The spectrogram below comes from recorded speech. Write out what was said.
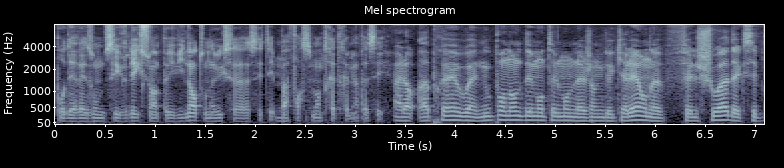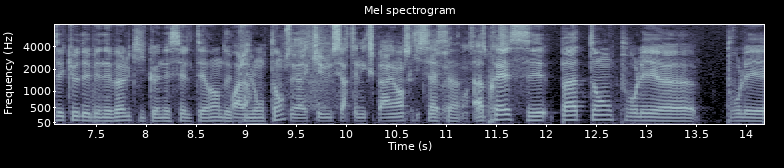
pour des raisons de sécurité qui sont un peu évidentes. On a vu que ça s'était pas forcément très très bien passé. Alors après, ouais, nous pendant le démantèlement de la jungle de Calais, on a fait le choix d'accepter que des bénévoles qui connaissaient le terrain depuis Voilà. longtemps. Qui a une certaine expérience, qui savent ça. Après, c'est pas tant pour les euh, pour les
